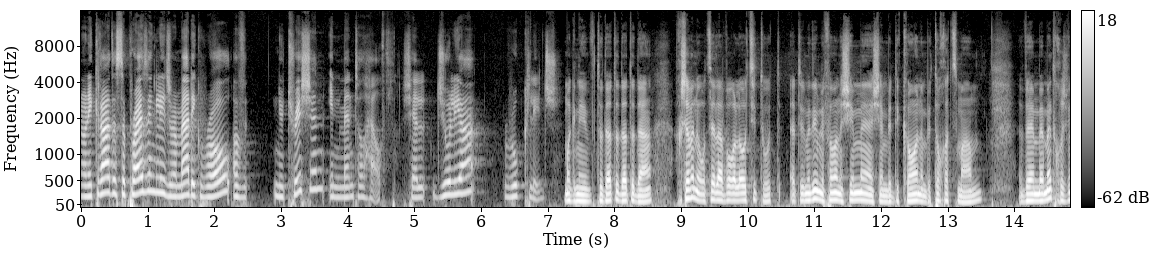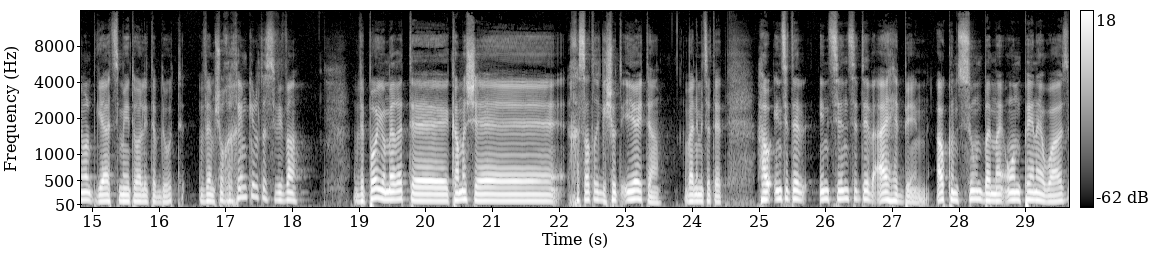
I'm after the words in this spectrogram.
הוא נקרא The Surprisingly Dramatic Role of Nutrition in Mental Health של ג'וליה רוקליג'. מגניב, תודה, תודה, תודה. עכשיו אני רוצה לעבור על עוד ציטוט. אתם יודעים, לפעמים אנשים אה, שהם בדיכאון, הם בתוך עצמם, והם באמת חושבים על פגיעה עצמית או על התאבדות, והם שוכחים כאילו את הסביבה. ופה היא אומרת אה, כמה שחסרת רגישות היא הייתה, ואני מצטט: How insensitive, insensitive I had been, how consumed by my own pain I was,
